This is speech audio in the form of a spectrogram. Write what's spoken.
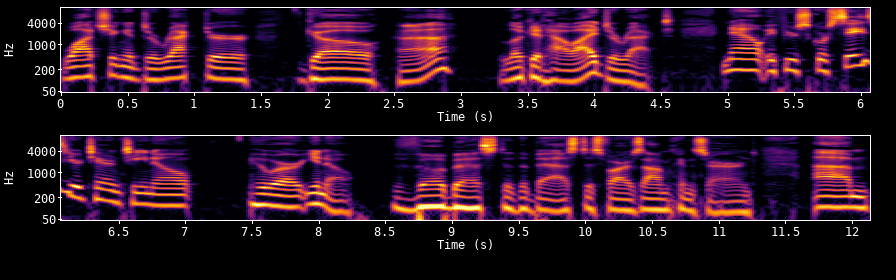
watching a director go, huh? Look at how I direct. Now, if you're Scorsese or Tarantino, who are, you know, the best of the best as far as I'm concerned, um,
